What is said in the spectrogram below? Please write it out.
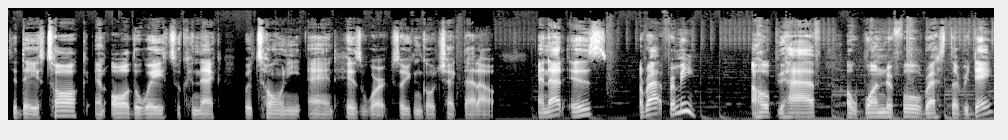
today's talk and all the ways to connect with Tony and his work. So you can go check that out. And that is a wrap for me. I hope you have a wonderful rest of your day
